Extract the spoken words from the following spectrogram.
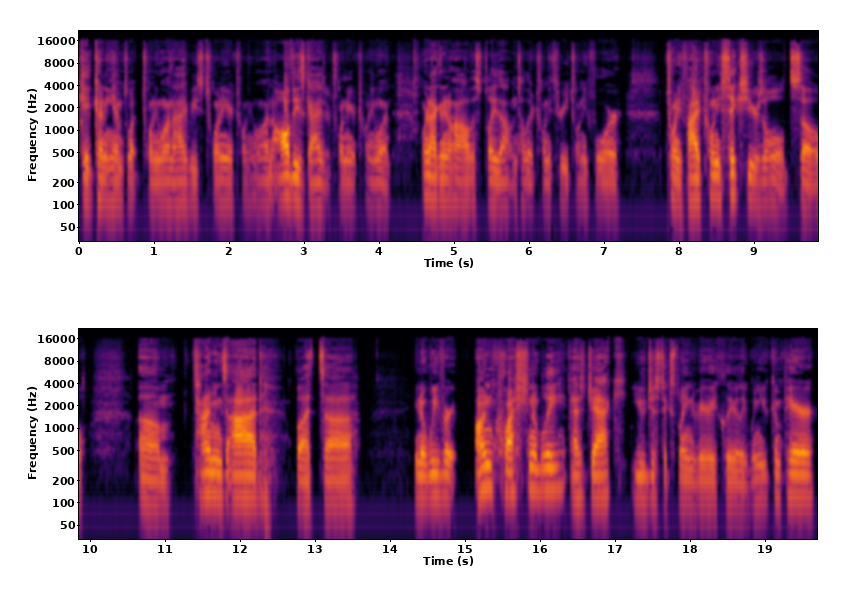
Cade Cunningham's what 21, Ivey's 20 or 21. All these guys are 20 or 21 we're not going to know how all this plays out until they're 23, 24, 25, 26 years old. So um, timing's odd, but uh, you know Weaver unquestionably, as Jack you just explained very clearly, when you compare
